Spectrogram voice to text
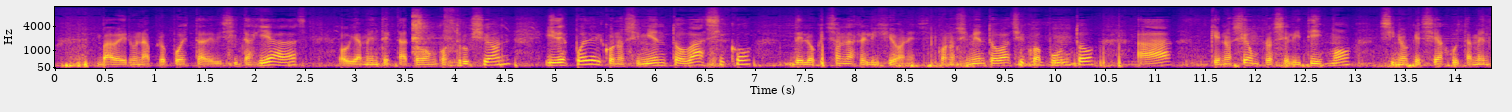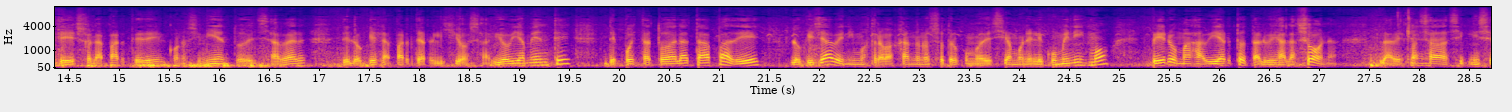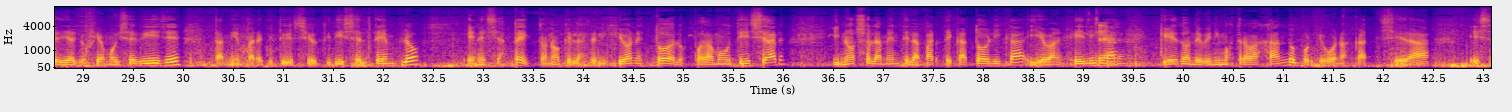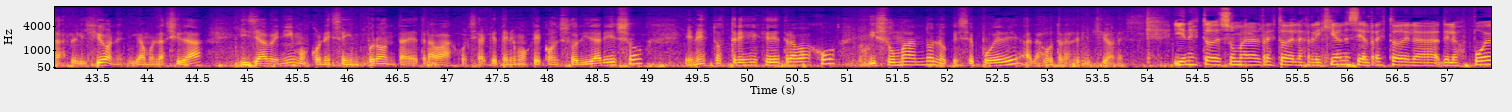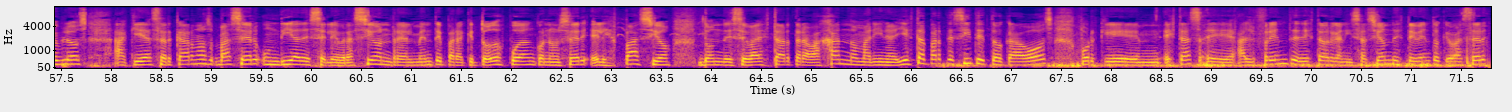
Va a haber una propuesta de visitas guiadas, obviamente está todo en construcción, y después del conocimiento básico de lo que son las religiones. Conocimiento básico apunto a que no sea un proselitismo, sino que sea justamente eso, la parte del conocimiento, del saber de lo que es la parte religiosa. Y obviamente después está toda la etapa de lo que ya venimos trabajando nosotros, como decíamos, en el ecumenismo, pero más abierto tal vez a la zona. La vez Claro. pasada, hace 15 días, yo fui a Moiseville, también para que se utilice el templo en ese aspecto, ¿no? que las religiones todos los podamos utilizar y no solamente la parte católica y evangélica, Claro. Que es donde venimos trabajando, porque bueno, acá se da esas religiones, digamos, la ciudad, y ya venimos con esa impronta de trabajo, o sea que tenemos que consolidar eso en estos tres ejes de trabajo y sumando lo que se puede a las otras religiones. Y en esto de sumar al resto de las religiones y al resto de, los pueblos, aquí acercarnos, va a ser un día de celebración realmente para que todos puedan conocer el espacio donde se va a estar trabajando, Marina. Y esta parte sí te toca a vos porque mm, estás eh, al frente de esta organización, de este evento que va a ser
